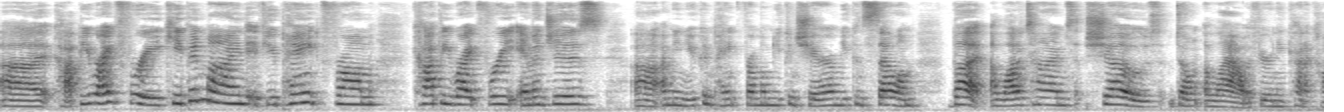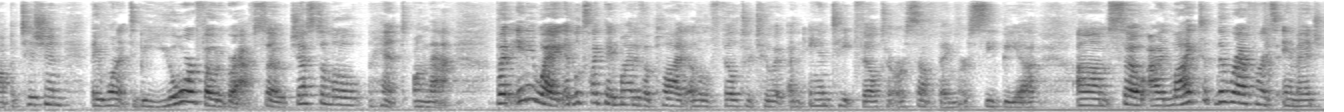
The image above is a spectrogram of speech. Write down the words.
Uh, copyright free. Keep in mind, if you paint from copyright free images, uh, I mean, you can paint from them, you can share them, you can sell them, but a lot of times shows don't allow. If you're in any kind of competition, they want it to be your photograph. So just a little hint on that. But anyway, it looks like they might have applied a little filter to it, an antique filter or something, or sepia. Um, so I liked the reference image,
